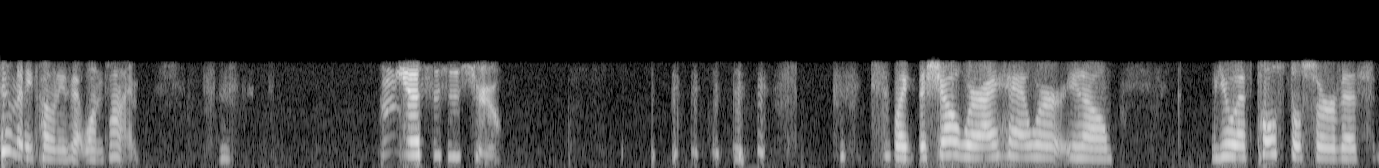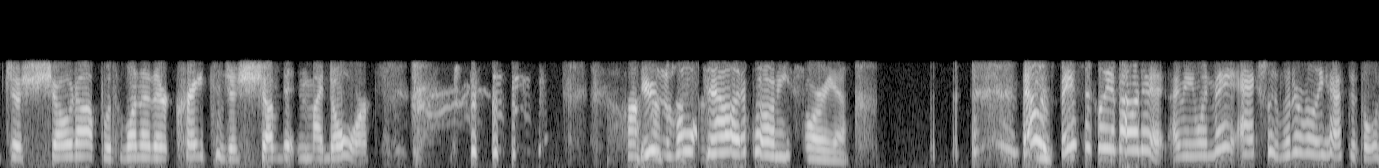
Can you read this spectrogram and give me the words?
too many ponies at one time. Mm, yes, this is true. like the show where I had where you know U.S. Postal Service just showed up with one of their crates and just shoved it in my door. Here's a whole pallet of ponies for you. that was basically about it. I mean, when they actually literally have to del-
